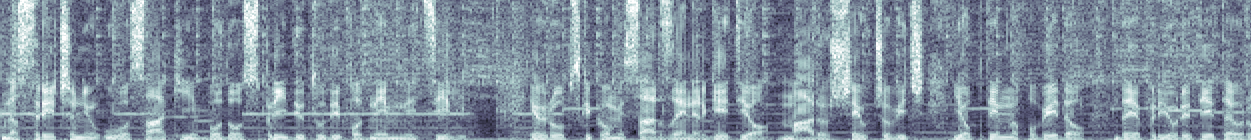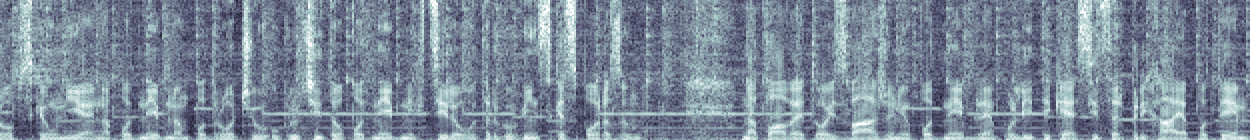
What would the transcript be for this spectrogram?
Na srečanju v Osaki bodo v spredju tudi podnebni cilji. Evropski komisar za energetijo Maroš Ševčovič je ob tem napovedal, da je prioriteta Evropske unije na podnebnem področju vključitev podnebnih ciljev v trgovinske sporazume. Napoved o izvažanju podnebne politike sicer prihaja potem,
